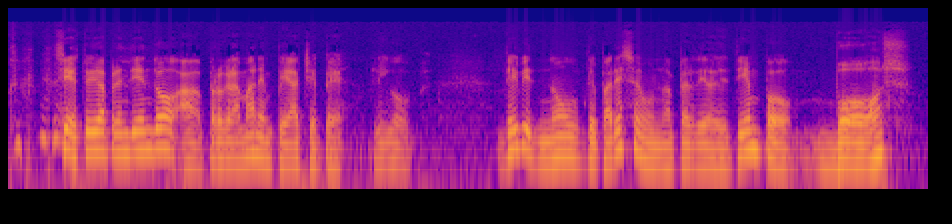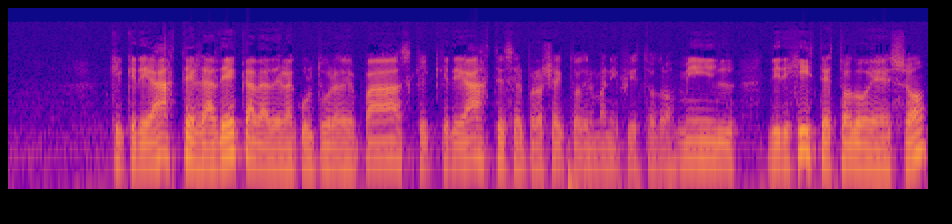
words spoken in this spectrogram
Sí, estoy aprendiendo a programar en PHP. Le digo, David, ¿no te parece una pérdida de tiempo? Vos que creaste la década de la cultura de paz, que creaste el proyecto del Manifiesto 2000, dirigiste todo eso,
